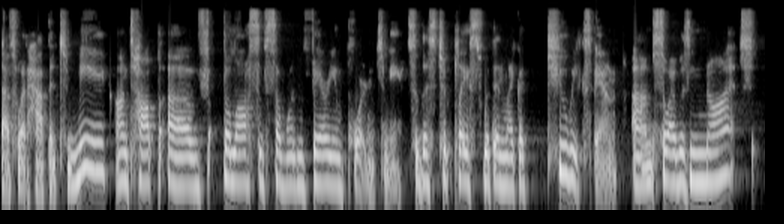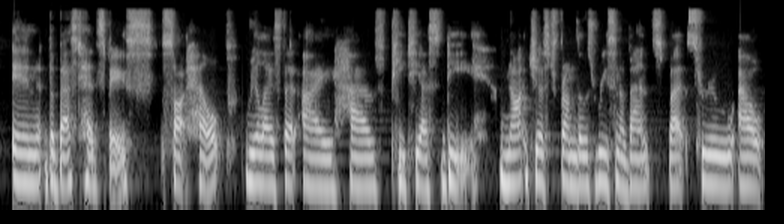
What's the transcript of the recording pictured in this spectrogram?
That's what happened to me, on top of the loss of someone very important to me. So, this took place within like a two week span. Um, so, I was not in the best headspace, sought help, realized that I have PTSD, not just from those recent events, but throughout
